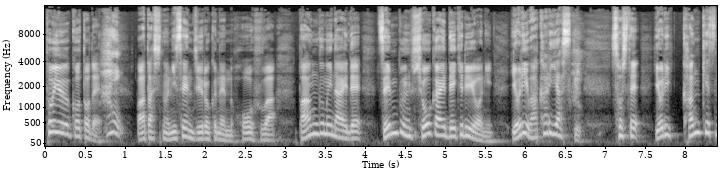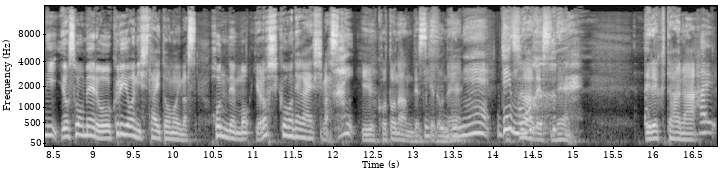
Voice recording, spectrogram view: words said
ということで、はい。私の2016年の抱負は番組内で全文紹介できるようにより分かりやすく、そしてより簡潔に予想メールを送るようにしたいと思います。本年もよろしくお願いします、はい。ということなんですけどね。ね。実はですねディレクターがはい。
